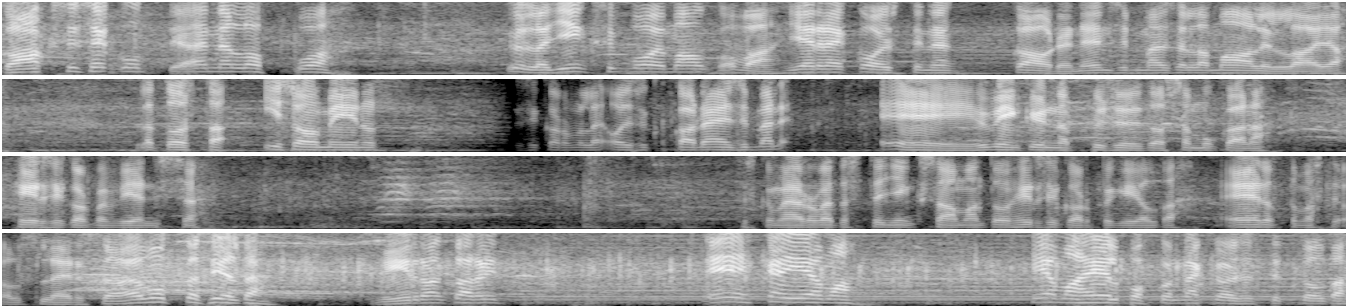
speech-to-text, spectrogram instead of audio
Kaksi sekuntia ennen loppua. Kyllä Jinksin voima on kova. Jere Koistinen kauden ensimmäisellä maalillaan ja kyllä tuosta iso miinus Hirsikorvelle olisiko kauden ensimmäinen? Ei, hyvin kynnä pysyy tuossa mukana Hirsikorpen viennissä. Pitäisikö meidän ruveta sitten jinksaamaan tuo Hirsikorpikin, ehdottomasti olisi leirissä. Ja, mutta sieltä Virrankarin ehkä hieman, hieman helpohkon näköisesti tuolta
